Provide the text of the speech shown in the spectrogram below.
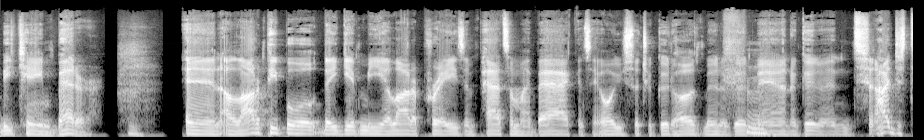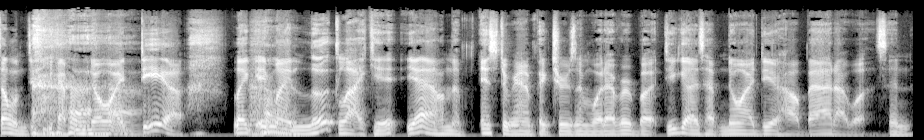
became better. Hmm. And a lot of people, they give me a lot of praise and pats on my back and say, Oh, you're such a good husband, a good hmm. man, a good. And I just tell them, Dude, you have no idea. Like it might look like it, yeah, on the Instagram pictures and whatever, but you guys have no idea how bad I was. And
